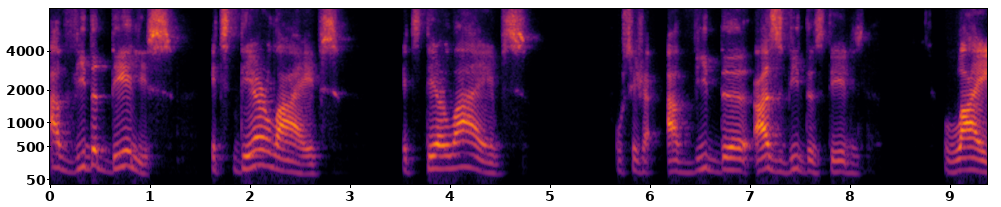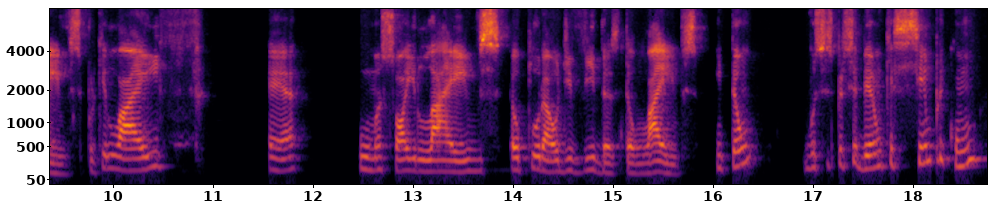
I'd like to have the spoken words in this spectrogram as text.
a vida deles. It's their lives. It's their lives. Ou seja, a vida, as vidas deles. Lives, porque life é uma só e lives é o plural de vidas, então lives. Então, vocês perceberam que é sempre com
